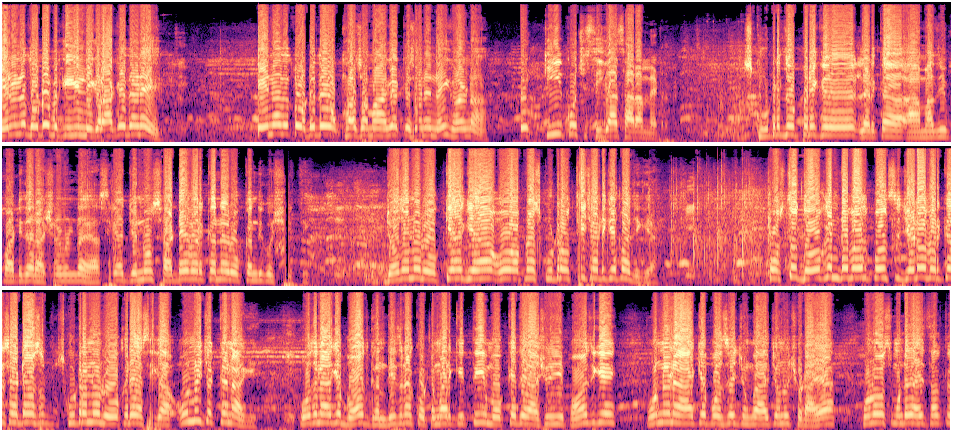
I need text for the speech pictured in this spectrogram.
ਇਹਨਾਂ ਨੇ ਤੁਹਾਡੇ ਵਕੀਲ ਨਹੀਂ ਕਰਾ ਕੇ ਦੇਣੇ। ਇਹਨਾਂ ਦੇ ਤੁਹਾਡੇ ਤੇ ਔਖਾ ਸਮਾਂ ਆ ਗਿਆ ਕਿਸੇ ਨੇ ਨਹੀਂ ਖੜਨਾ। ਤੇ ਕੀ ਕੁਝ ਸੀਗਾ ਸਾਰਾ ਮੈਟਰ ਸਕੂਟਰ ਦੇ ਉੱਪਰ ਇੱਕ ਲੜਕਾ ਆਮ ਆਦਮੀ ਪਾਰਟੀ ਦਾ ਰਾਸ਼ਨ ਵੰਡਾਇਆ ਸੀਗਾ ਜਿਹਨੂੰ ਸਾਡੇ ਵਰਕਰ ਨੇ ਰੋਕਣ ਦੀ ਕੋਸ਼ਿਸ਼ ਕੀਤੀ। ਜਦੋਂ ਉਹਨੂੰ ਰੋਕਿਆ ਗਿਆ ਉਹ ਆਪਣਾ ਸਕੂਟਰ ਉੱਥੇ ਛੱਡ ਕੇ ਭੱਜ ਗਿਆ। ਉਸ ਤੋਂ 2 ਘੰਟੇ ਬਾਅਦ ਪੁਲਿਸ ਜਿਹੜਾ ਵਰਕਰ ਸਾਡਾ ਉਸ ਸਕੂਟਰ ਨੂੰ ਰੋਕ ਰਿਹਾ ਸੀਗਾ ਉਹਨੂੰ ਹੀ ਚੱਕਣ ਆ ਗਈ। ਉਹਦੇ ਨਾਲ ਆ ਕੇ ਬਹੁਤ ਗੰਦੀ ਤਰ੍ਹਾਂ ਕੁੱਟਮਾਰ ਕੀਤੀ ਮੌਕੇ ਤੇ ਆਸ਼ੂ ਜੀ ਪਹੁੰਚ ਗਏ। ਉਹਨਾਂ ਨੇ ਆ ਕੇ ਪੁਲਿਸ ਦੇ ਚੁੰਗਾਲ 'ਚ ਉਹਨੂੰ ਛੁਡਾਇਆ। ਹੁਣ ਉਸ ਮੁੰਡੇ ਦਾ ਹਜੇ ਤੱਕ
